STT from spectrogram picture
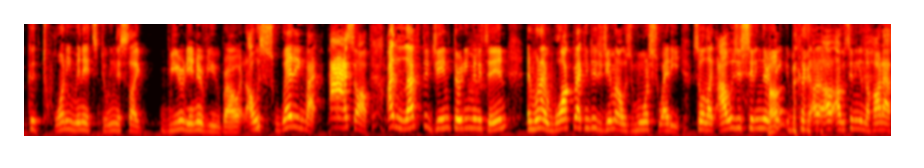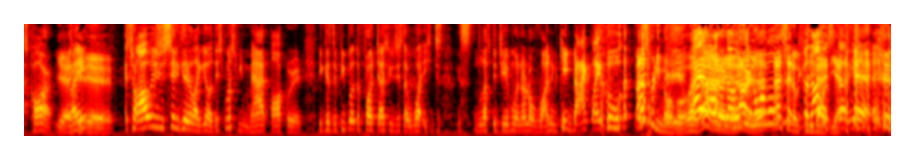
a good 20 minutes doing this like weird interview, bro. And I was sweating my ass off. I left the gym 30 minutes in, and when I walked back into the gym, I was more sweaty. So like I was just sitting there Huh? think- because I, I, was sitting in the hot ass car. Yeah, right. yeah, yeah, yeah. So I was just sitting there like, yo, this must be mad awkward because the people at the front desk are just like, what? He just left the gym, went on a run, and came back. Like, what? That's pretty normal. Like, I, I don't know. Is it normal? That, that said it was Because pretty bad. yeah. uh,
